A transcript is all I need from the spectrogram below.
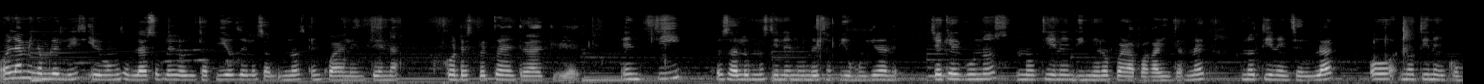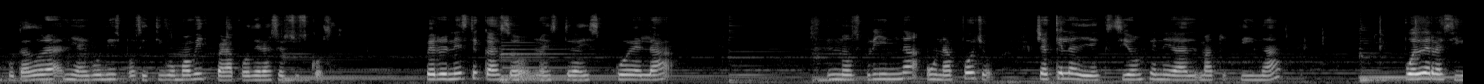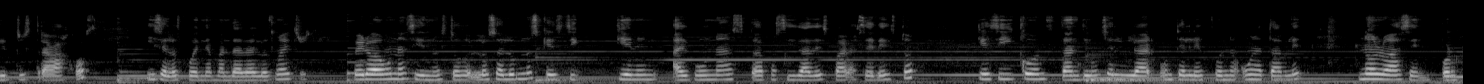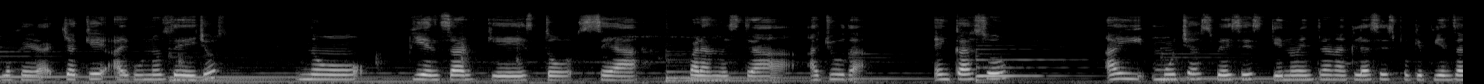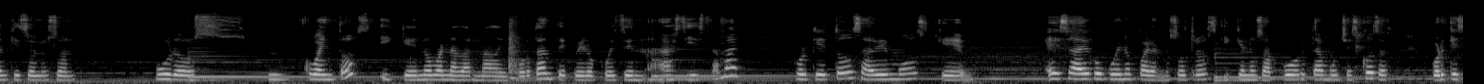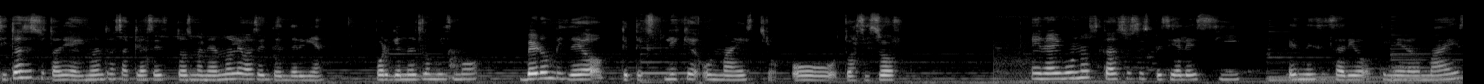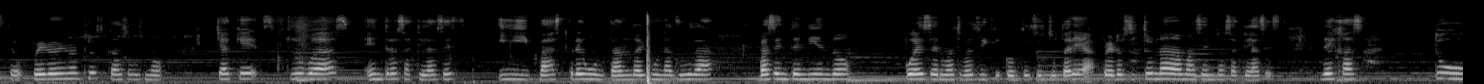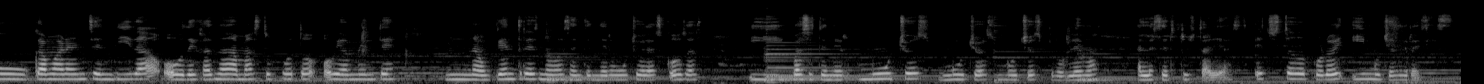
Hola, mi nombre es Liz y hoy vamos a hablar sobre los desafíos de los alumnos en cuarentena con respecto a la entrega de actividades. En sí, los alumnos tienen un desafío muy grande, ya que algunos no tienen dinero para pagar internet, no tienen celular o no tienen computadora ni algún dispositivo móvil para poder hacer sus cosas. Pero en este caso, nuestra escuela nos brinda un apoyo, ya que la Dirección General Matutina puede recibir tus trabajos y se los pueden mandar a los maestros, pero aún así no es todo. Los alumnos que sí tienen algunas capacidades para hacer esto, que sí constan de un celular, un teléfono, una tablet, no lo hacen por flojera, ya que algunos de ellos no piensan que esto sea para nuestra ayuda. En caso hay muchas veces que no entran a clases porque piensan que solo son puros mm, cuentos y que no van a dar nada importante, pero pues en, así está mal, porque todos sabemos que es algo bueno para nosotros y que nos aporta muchas cosas, porque si tú haces tu tarea y no entras a clases, de todas maneras no le vas a entender bien, porque no es lo mismo ver un video que te explique un maestro o tu asesor en algunos casos especiales sí es necesario tener un maestro, pero en otros casos no, ya que tú vas, entras a clases y vas preguntando alguna duda, vas entendiendo, puede ser más fácil que contestes tu tarea, pero si tú nada más entras a clases, dejas tu cámara encendida o dejas nada más tu foto, obviamente aunque entres no vas a entender mucho las cosas y vas a tener muchos, muchos, muchos problemas al hacer tus tareas. Esto es todo por hoy y muchas gracias.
